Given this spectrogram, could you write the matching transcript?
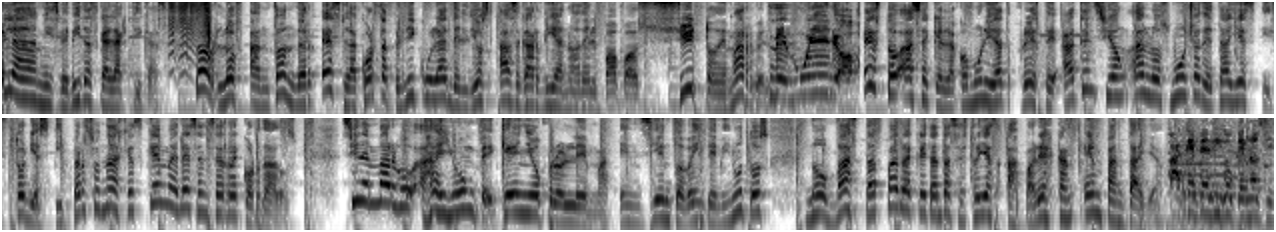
Hola, mis bebidas galácticas. Thor Love and Thunder es la cuarta película del dios asgardiano del papacito de Marvel. ¡Me muero! Esto hace que la comunidad preste atención a los muchos detalles, historias y personajes que merecen ser recordados. Sin embargo, hay un pequeño problema. En 120 minutos no basta para que tantas estrellas aparezcan en pantalla. ¿Para qué te digo que no, sí?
